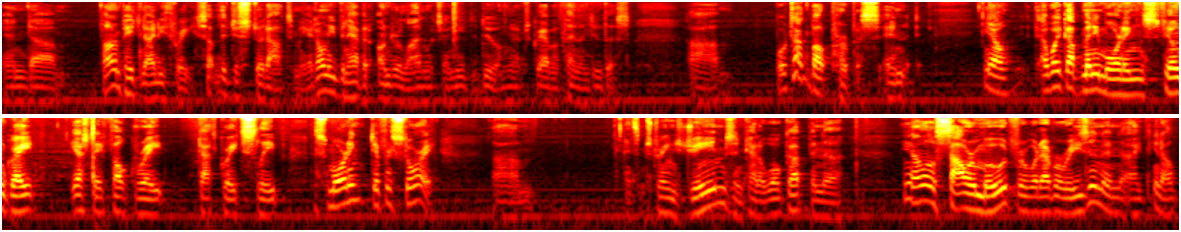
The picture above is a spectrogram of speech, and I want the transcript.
and um, found on page 93 something that just stood out to me. I don't even have it underlined, which I need to do. I'm going to have to grab a pen and do this. Um, but we're talking about purpose. And, you know, I wake up many mornings feeling great. Yesterday felt great, got great sleep. This morning, different story. Um, had some strange dreams and kind of woke up in a, you know, a little sour mood for whatever reason. And I, you know,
